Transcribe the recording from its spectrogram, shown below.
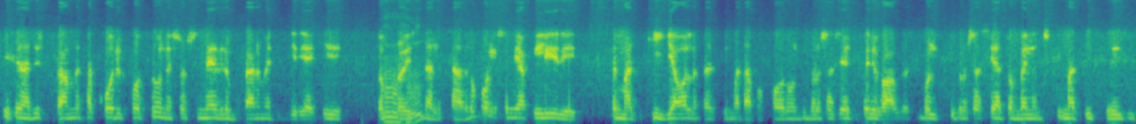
οι συναντήσεις που κάνουμε θα κορυφωθούν στο συνέδριο που κάνουμε την Κυριακή το πρωί mm-hmm. στην Αλεξανδρούπολη σε μια πλήρη θεματική για όλα τα ζητήματα που αφορούν την προστασία του περιβάλλοντος, την πολιτική προστασία των μέλων της κλιματικής κρίσης,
